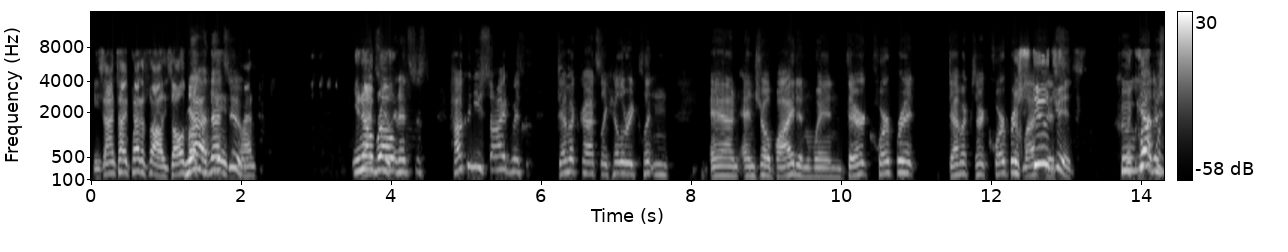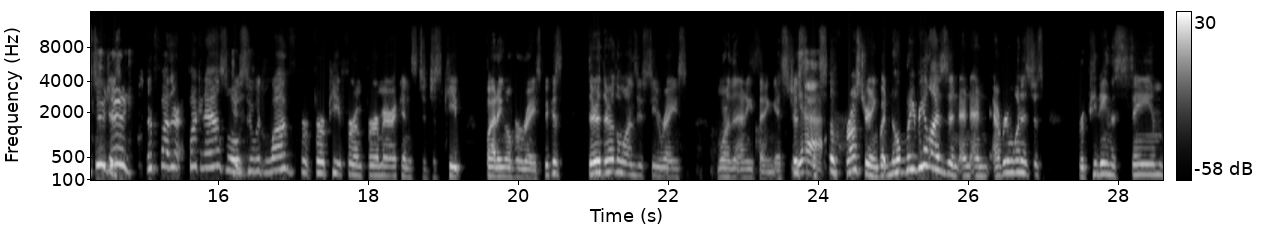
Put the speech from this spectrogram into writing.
He's anti-pedophile. He's all about Yeah, that kids, too. man. You know, bro. and it's just how can you side with Democrats like Hillary Clinton and and Joe Biden when they're corporate Democrats, they're The corporate leftists Stooges. who The yeah, they're stooges. stooges. They're, they're fucking assholes Stooges. who would love for for for for Americans to just keep fighting over race because they're they're the ones who see race more than anything. It's just Yeah. it's so frustrating, but nobody realizes it, and and everyone is just repeating the same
